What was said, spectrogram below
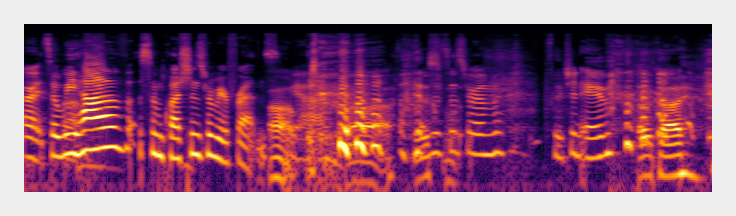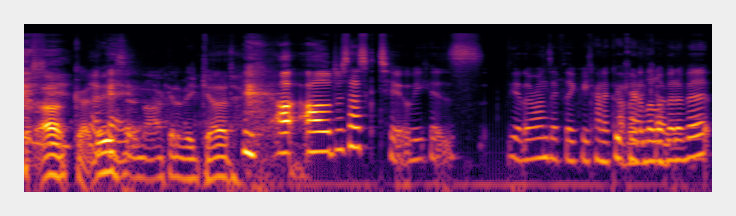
All right, so we have some questions from your friends. Oh, Yeah. uh, this this is from Pooch and Abe. okay. Oh god, these are not gonna be good. I'll, I'll just ask two because the other ones I feel like we kind of covered a kinda little bit of it.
